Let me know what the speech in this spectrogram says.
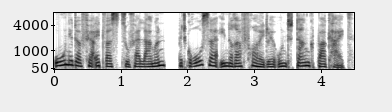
ohne dafür etwas zu verlangen, mit großer innerer Freude und Dankbarkeit.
